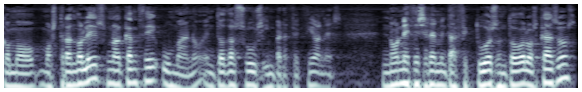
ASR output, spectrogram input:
como mostrándoles un alcance humano en todas sus imperfecciones. No necesariamente afectuoso en todos los casos,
